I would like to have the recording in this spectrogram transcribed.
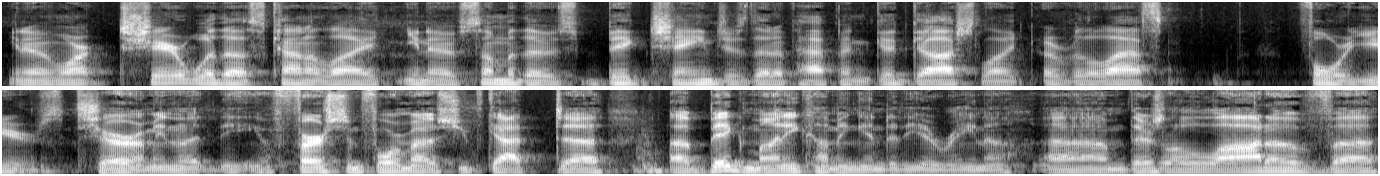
you know, Mark, share with us kind of like, you know, some of those big changes that have happened, good gosh, like over the last four years. Sure. I mean, first and foremost, you've got uh, uh, big money coming into the arena. Um, there's a lot of uh,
